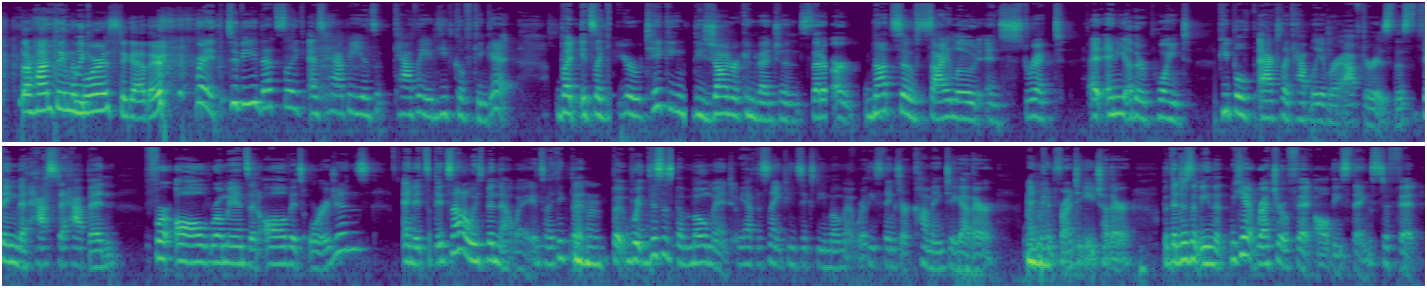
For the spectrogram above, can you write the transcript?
They're hunting the like- moors together. Right. To me, that's like as happy as Kathy and Heathcliff can get. But it's like you're taking these genre conventions that are not so siloed and strict at any other point. People act like happily ever after is this thing that has to happen for all romance and all of its origins. And it's it's not always been that way. And so I think that, Mhm. but we're, this is the moment. We have this 1960 moment where these things are coming together and Mhm. confronting each other. But that doesn't mean that we can't retrofit all these things to fit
